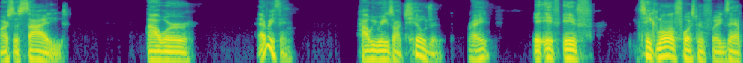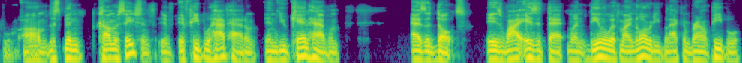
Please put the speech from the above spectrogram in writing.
our societies, our everything, how we raise our children, right? If if take law enforcement for example, um, there's been conversations if if people have had them and you can have them as adults is why is it that when dealing with minority black and brown people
